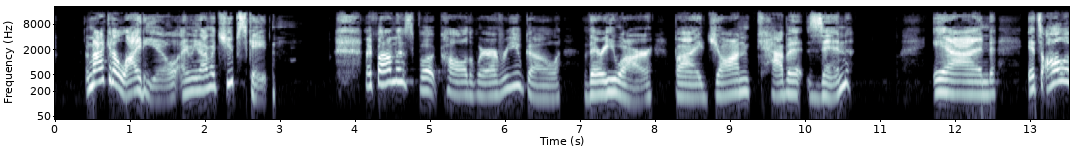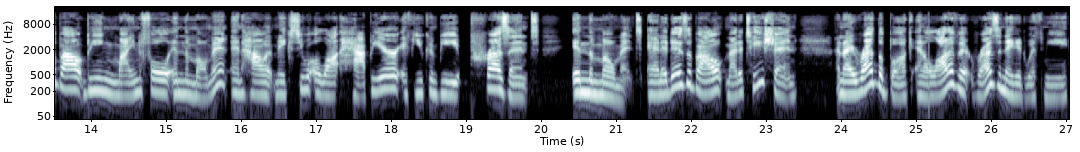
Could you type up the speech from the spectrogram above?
I'm not going to lie to you. I mean, I'm a cheapskate. I found this book called Wherever You Go, There You Are by John Cabot Zinn. And it's all about being mindful in the moment and how it makes you a lot happier if you can be present in the moment. And it is about meditation. And I read the book and a lot of it resonated with me.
